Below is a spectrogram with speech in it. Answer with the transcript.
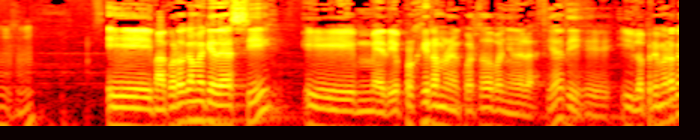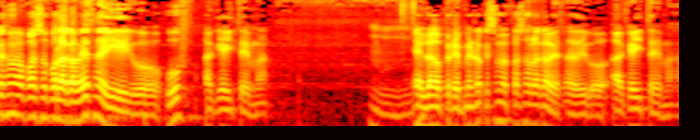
Ujú. Y me acuerdo que me quedé así y me dio por girarme en el cuarto del baño de las tías. Dije, y lo primero que se me pasó por la cabeza y digo, uff, aquí hay tema. Mm. Es lo primero que se me pasó a la cabeza, digo, aquí hay tema.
